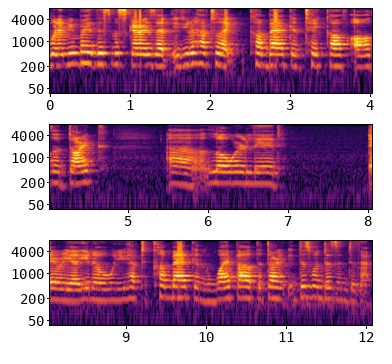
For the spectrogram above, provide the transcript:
what I mean by this mascara is that you don't have to like come back and take off all the dark uh, lower lid area you know when you have to come back and wipe out the dark this one doesn't do that.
